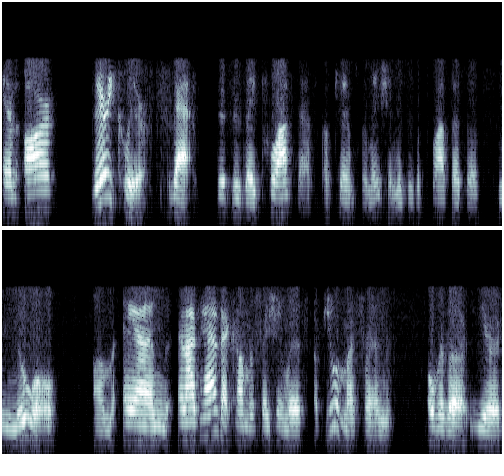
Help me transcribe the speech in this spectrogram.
and are very clear that this is a process of transformation. This is a process of renewal. Um, and and I've had that conversation with a few of my friends over the years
